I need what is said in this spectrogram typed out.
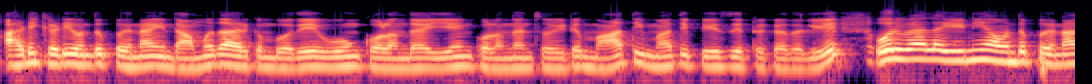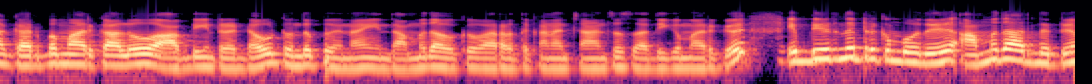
அடிக்கடி வந்து பார்த்தீங்கன்னா, இந்த அமுதா இருக்கும்போதே உன் குழந்தை, ஏன் குழந்தைன்னு சொல்லிட்டு மாற்றி மாற்றி பேசிட்டு ஒரு ஒருவேளை இனியா வந்து பார்த்தீங்கன்னா, கர்ப்பமாக இருக்காளோ அப்படின்ற டவுட் வந்து பார்த்தீங்கன்னா, இந்த அமுதாவுக்கு வர்றதுக்கான சான்சஸ் அதிகமாக இருக்குது இப்படி இருந்துட்டு இருக்கும்போது, அமுதா இருந்துட்டு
